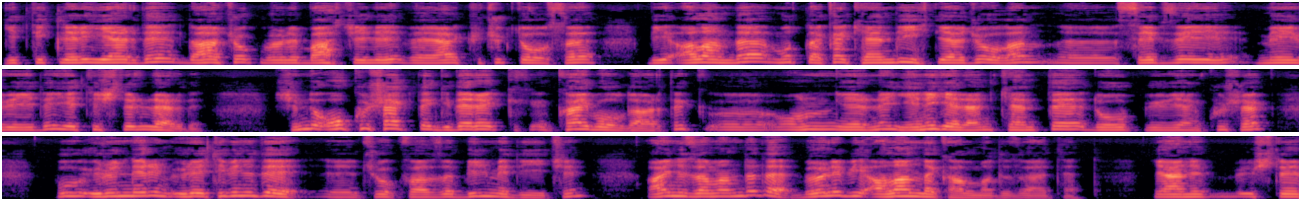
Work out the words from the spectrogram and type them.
gittikleri yerde daha çok böyle bahçeli veya küçük de olsa bir alanda mutlaka kendi ihtiyacı olan e, sebzeyi, meyveyi de yetiştirirlerdi. Şimdi o kuşak da giderek kayboldu artık. E, onun yerine yeni gelen, kentte doğup büyüyen kuşak bu ürünlerin üretimini de e, çok fazla bilmediği için aynı zamanda da böyle bir alan da kalmadı zaten. Yani işte e,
